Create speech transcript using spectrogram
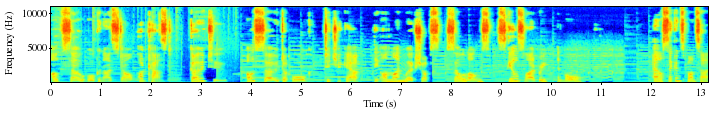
of Sew Organised Style podcast. Go to ozsew.org to check out the online workshops, sew alongs, skills library, and more. Our second sponsor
